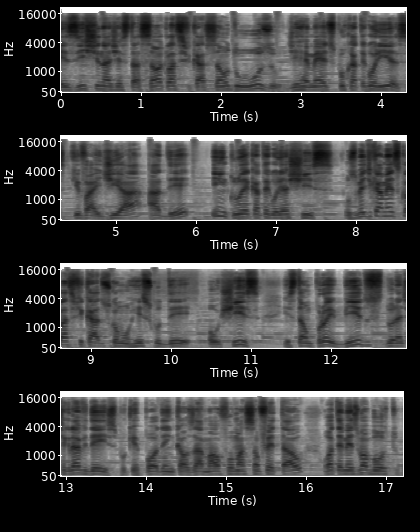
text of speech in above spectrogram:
Existe na gestação a classificação do uso de remédios por categorias, que vai de A a D e inclui a categoria X. Os medicamentos classificados como risco D ou X estão proibidos durante a gravidez, porque podem causar malformação fetal ou até mesmo aborto.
